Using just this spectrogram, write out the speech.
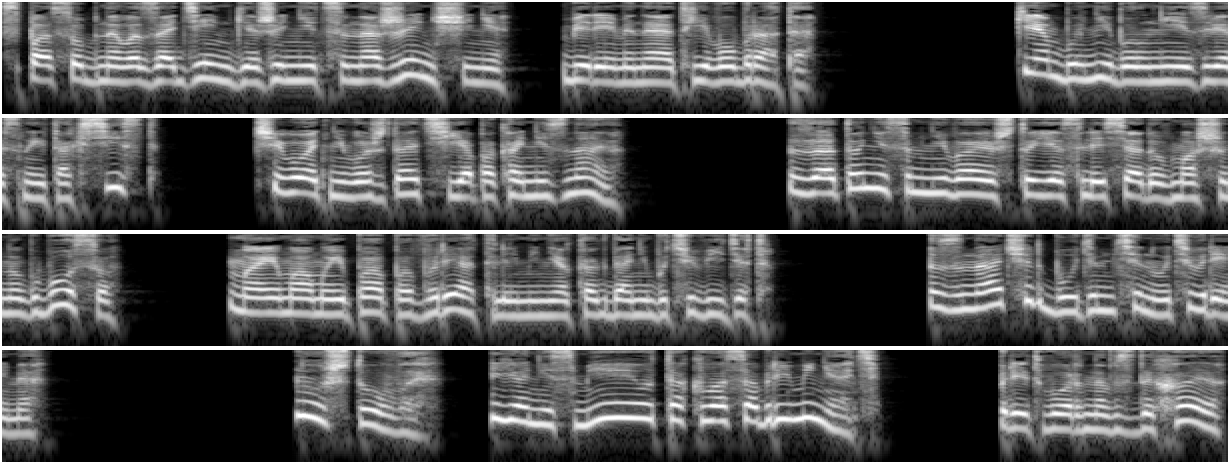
способного за деньги жениться на женщине, беременной от его брата. Кем бы ни был неизвестный таксист, чего от него ждать, я пока не знаю. Зато не сомневаюсь, что если сяду в машину к боссу, мои мама и папа вряд ли меня когда-нибудь увидят. Значит, будем тянуть время. «Ну что вы, я не смею так вас обременять». Притворно вздыхаю,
